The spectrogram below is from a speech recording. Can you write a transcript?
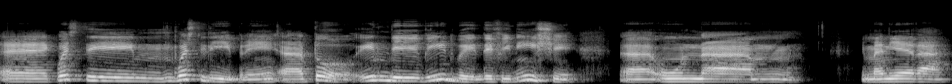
Eh, questi, in questi libri eh, tu individui, definisci eh, un, um, in maniera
